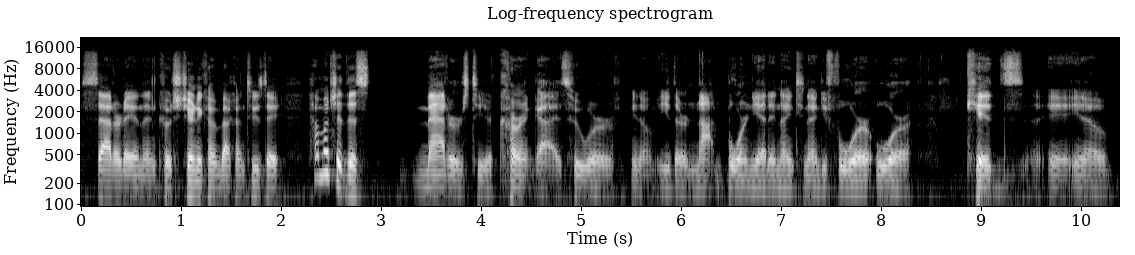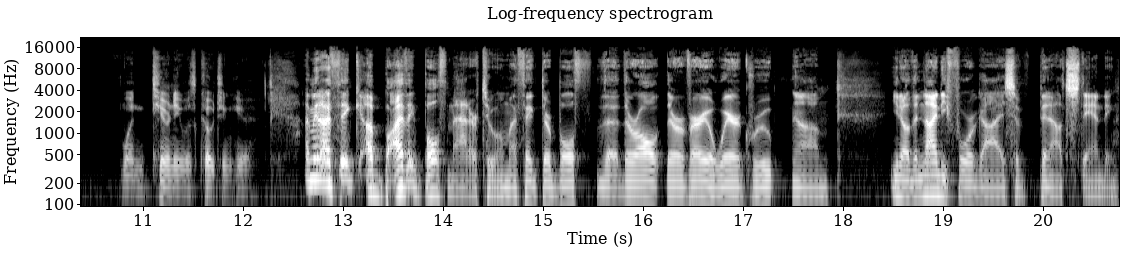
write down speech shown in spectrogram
Saturday, and then Coach Tierney coming back on Tuesday. How much of this matters to your current guys who were, you know, either not born yet in 1994 or kids, uh, you know, when Tierney was coaching here? I mean, I think uh, I think both matter to them. I think they're both they're all they're a very aware group. Um, you know, the 94 guys have been outstanding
